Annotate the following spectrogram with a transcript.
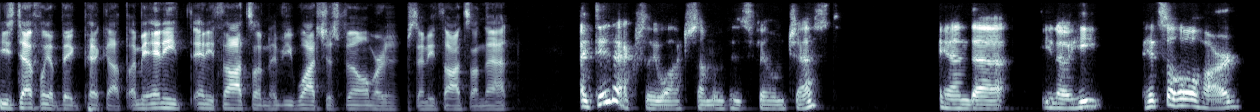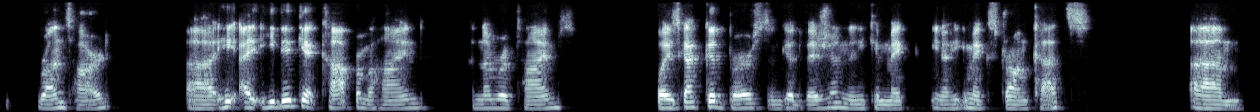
he's definitely a big pickup. I mean, any any thoughts on have you watched his film or just any thoughts on that? I did actually watch some of his film, Chest, and uh, you know he hits the hole hard, runs hard. Uh, he I, he did get caught from behind a number of times, but he's got good burst and good vision, and he can make you know he can make strong cuts. Um,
